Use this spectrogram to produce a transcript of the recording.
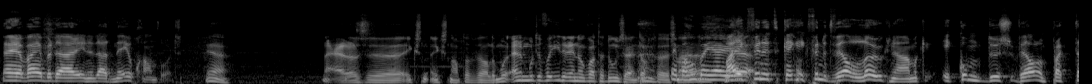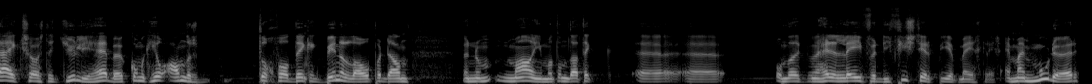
nou ja, wij hebben daar inderdaad nee op geantwoord. Ja. Nou ja, dat is, eh, ik, ik snap dat wel. Er moet, en er moet er voor iedereen ook wat te doen zijn, toch? eh, Hey, maar hoe ben jij... Maar eh, ik vind het, kijk, ik vind het wel leuk namelijk. Ik kom dus wel een praktijk zoals dat jullie hebben, kom ik heel anders toch wel, denk ik, binnenlopen dan een norm- normaal iemand. Omdat ik, eh, eh, omdat ik mijn hele leven die fysiotherapie heb meegekregen. En mijn moeder,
